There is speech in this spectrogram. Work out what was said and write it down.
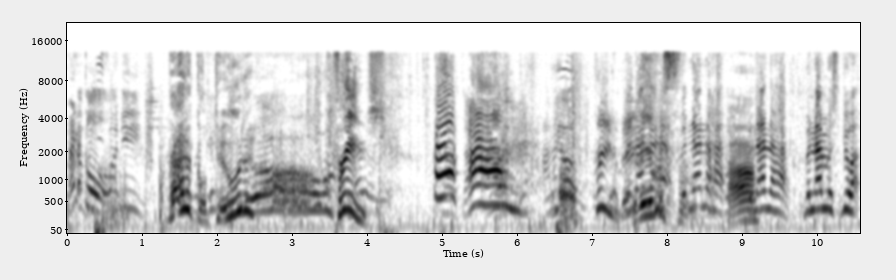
Radical! Radical, dude! Freeze! Uh-huh. Oh. Freeze, banana, ah. banana hat, banana hat, banana hat, banana spew hat.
